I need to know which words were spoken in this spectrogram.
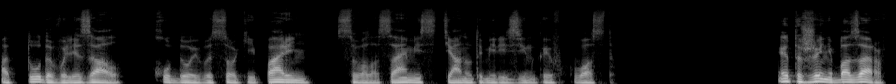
Оттуда вылезал худой высокий парень с волосами, стянутыми резинкой в хвост. «Это Женя Базаров.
